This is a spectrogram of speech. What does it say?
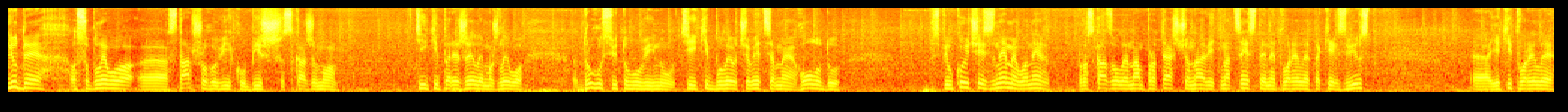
люди, особливо е, старшого віку, більш, скажімо, ті, які пережили, можливо, Другу світову війну, ті, які були очевидцями голоду, спілкуючись з ними, вони розказували нам про те, що навіть нацисти не творили таких звірств, е, які творили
